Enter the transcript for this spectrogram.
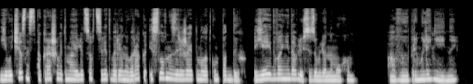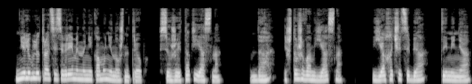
Его честность окрашивает мое лицо в цвет вареного рака и словно заряжает молотком под дых. Я едва не давлюсь изумленным ухом. «А вы прямолинейный». «Не люблю тратить время на никому не нужный трёп. Все же и так ясно». «Да? И что же вам ясно? Я хочу тебя, ты меня,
